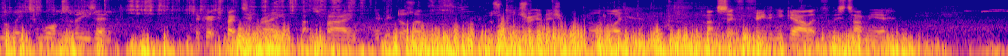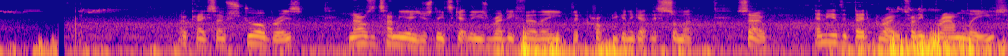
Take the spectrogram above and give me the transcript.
you'll need to water these in. So if you're expecting rain, that's fine. If it doesn't, just water it in as you would normally. And that's it for feeding your garlic for this time of year. Okay, so strawberries. Now's the time of year you just need to get these ready for the, the crop you're going to get this summer. So, any of the dead growth, any brown leaves,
